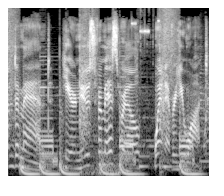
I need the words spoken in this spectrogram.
on demand. Hear news from Israel whenever you want.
